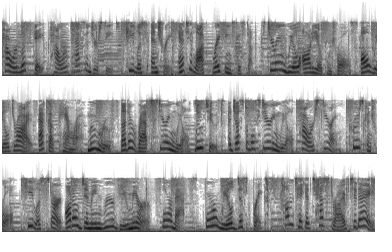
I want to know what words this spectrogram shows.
power liftgate, power passenger seat, keyless entry, anti-lock braking system, steering wheel audio controls, all-wheel drive, backup camera, moonroof, leather wrapped steering wheel, Bluetooth, adjustable steering wheel, power steering, cruise control, keyless start, auto dimming rear view mirror, floor mats, four wheel disc brakes. Come take a test drive today.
